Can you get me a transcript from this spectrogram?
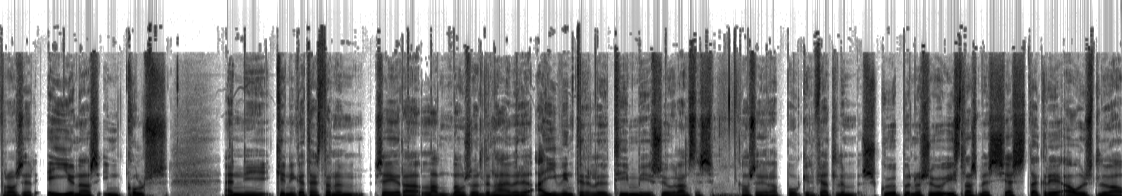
frá sér Eyjunas Ingóls en í kynningatekstanum segir að landnámsöldun hafi verið ævintirilegu tími í sögu landsins. Þá segir að bókin fjallum sköpunarsögu Íslands með sérstakri áherslu á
